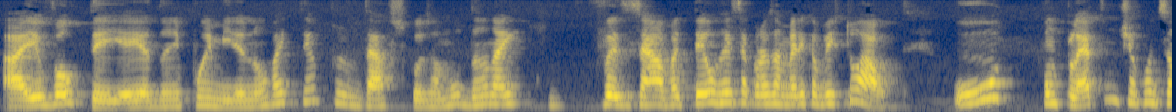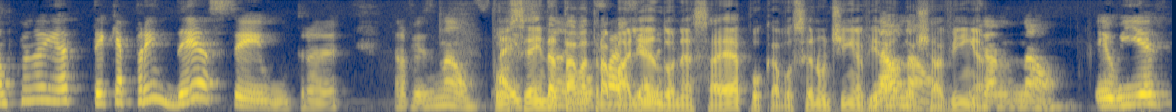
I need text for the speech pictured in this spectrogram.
Aí eu voltei, aí a Dani, pô, Emília, não vai ter as coisas mudando, aí foi assim, ah, vai ter o Race Across América virtual. O completo não tinha condição, porque eu não ia ter que aprender a ser ultra, né? Ela fez, não. Você ainda estava trabalhando fazer. nessa época? Você não tinha virado não, não, a chavinha? Já, não. Eu ia,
